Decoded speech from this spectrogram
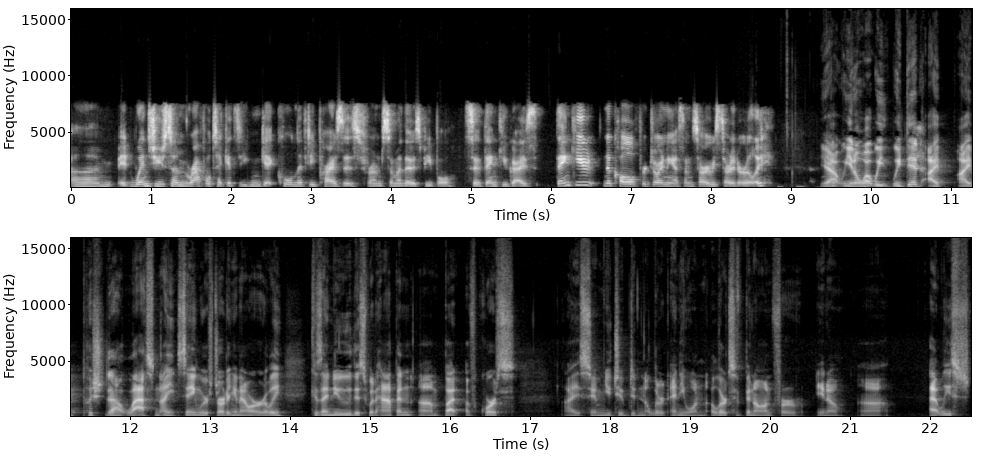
um, it wins you some raffle tickets. You can get cool, nifty prizes from some of those people. So thank you guys. Thank you, Nicole, for joining us. I'm sorry we started early. Yeah, well, you know what we we did. I I pushed it out last night, saying we were starting an hour early because I knew this would happen. Um, but of course, I assume YouTube didn't alert anyone. Alerts have been on for you know uh, at least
